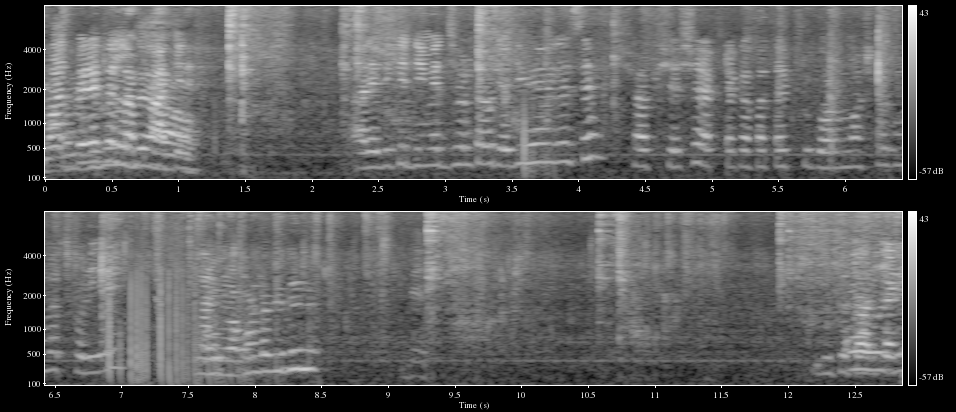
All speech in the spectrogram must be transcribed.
ভাত বেড়ে ফেললাম পাকে আর এদিকে ডিমের ঝোলটাও রেডি হয়ে গেছে। সব শেষে এক টাকা পাতা একটু গরম মশলাগুলো ছড়িয়েই দুটো তরকারি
